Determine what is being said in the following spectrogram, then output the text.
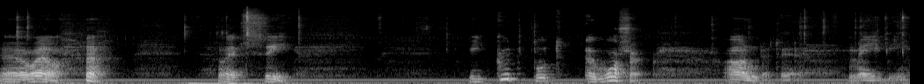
Uh, well, huh. let's see. We could put a washer under there, maybe.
